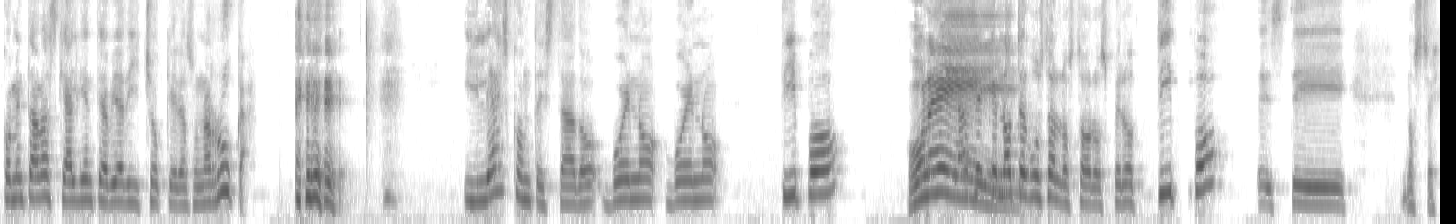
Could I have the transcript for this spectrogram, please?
comentabas que alguien te había dicho que eras una ruca. Y le has contestado, bueno, bueno, tipo, ¡Ole! Ya sé que no te gustan los toros, pero tipo, este, no sé,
